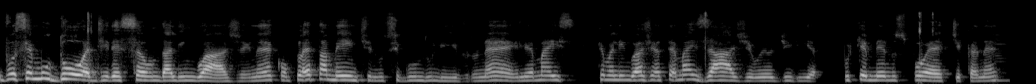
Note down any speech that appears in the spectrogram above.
você mudou a direção da linguagem, né? Completamente no segundo livro, né? Ele é mais tem uma linguagem até mais ágil, eu diria, porque menos poética, né? Hum.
